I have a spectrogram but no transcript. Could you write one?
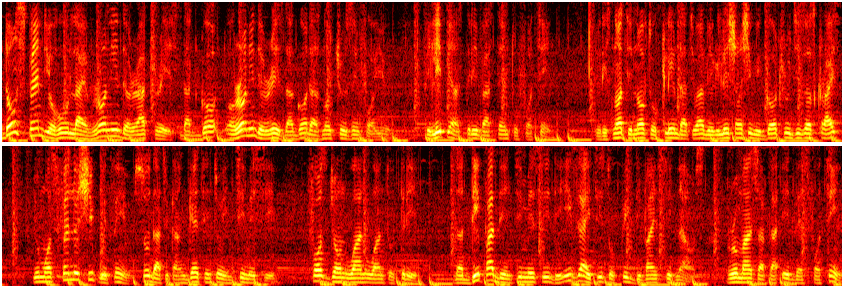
Don't spend your whole life running the rat race that God or running the race that God has not chosen for you. Philippians 3 verse 10 to 14. It is not enough to claim that you have a relationship with God through Jesus Christ. You must fellowship with Him so that you can get into intimacy. 1 John 1 1 to 3. The deeper the intimacy, the easier it is to pick divine signals. Romans chapter 8 verse 14.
